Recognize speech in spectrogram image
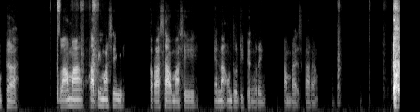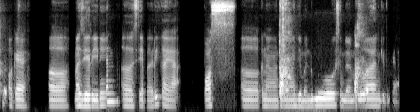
udah lama, tapi masih kerasa masih enak untuk didengerin sampai sekarang. Oke, eee, Mas Jerry ini kan, eee, setiap hari kayak post, eee, kenangan-kenangan zaman dulu 90-an gitu, kayak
